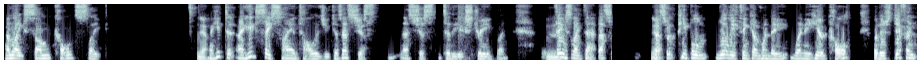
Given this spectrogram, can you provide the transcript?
Unlike some cults, like, yeah, I hate to, I hate to say Scientology because that's just, that's just to the extreme, but mm. things like that. That's, yeah. that's what people really think of when they, when they hear cult, but there's different,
